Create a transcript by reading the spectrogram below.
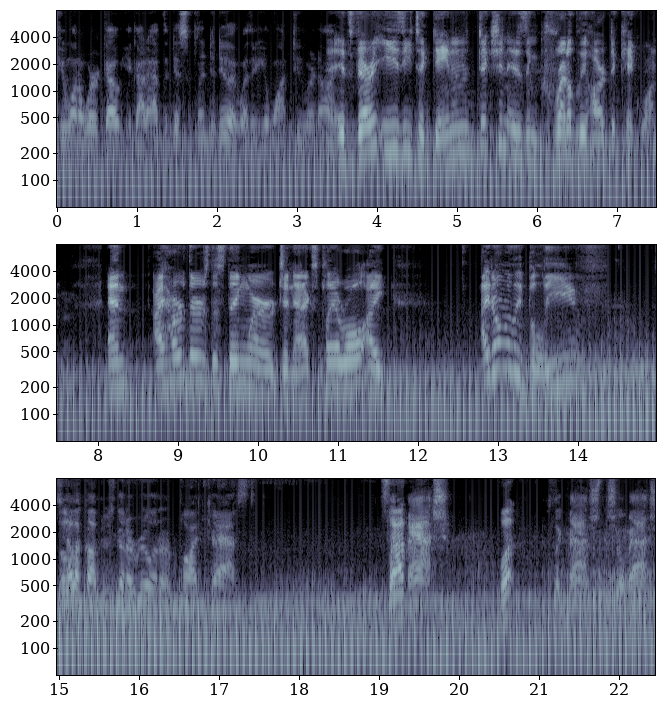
If you want to work out, you gotta have the discipline to do it, whether you want to or not. It's very easy to gain an addiction. It is incredibly hard to kick one. Mm-hmm. And I heard there's this thing where genetics play a role. I I don't really believe This Oh. helicopter's gonna ruin our podcast. It's That- like MASH. what. It's like MASH, the show MASH.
